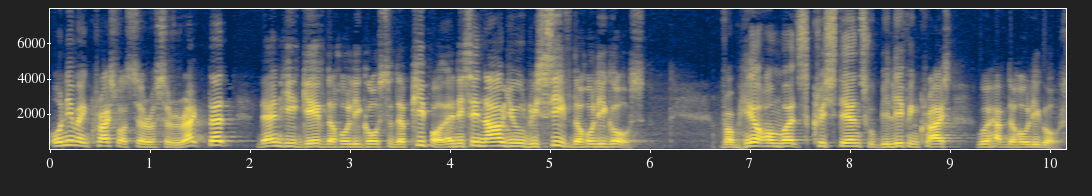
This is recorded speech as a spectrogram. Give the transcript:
only when Christ was resurrected, then he gave the Holy Ghost to the people. And he said, Now you receive the Holy Ghost. From here onwards, Christians who believe in Christ will have the Holy Ghost.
